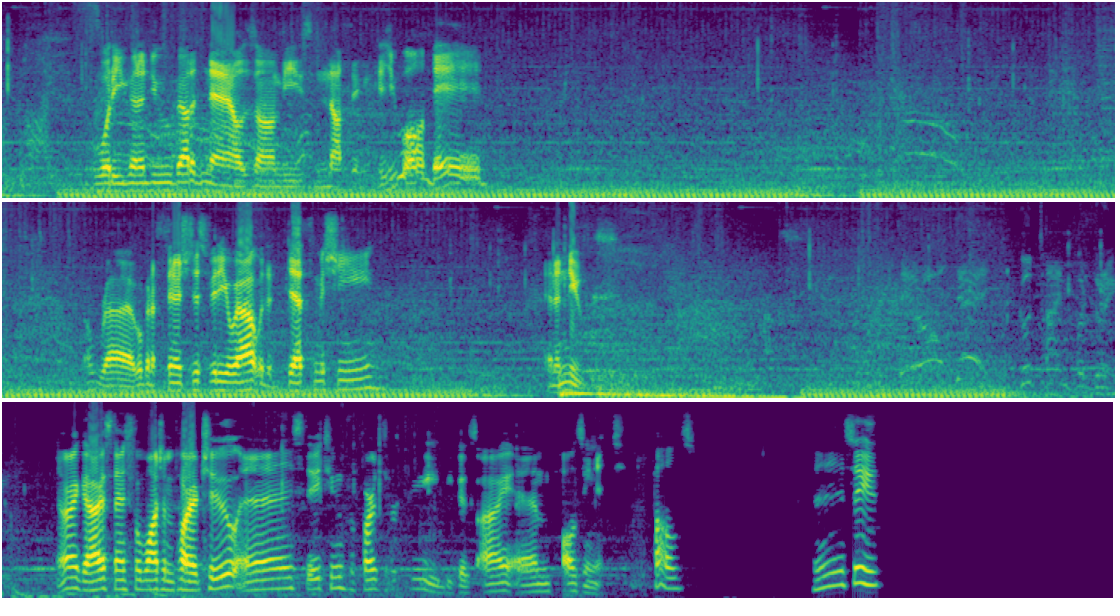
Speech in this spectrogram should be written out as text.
What are you gonna do about it now, zombies? Nothing, because you all dead. Alright, we're gonna finish this video out with a death machine and a nuke. Alright guys, thanks for watching part 2, and stay tuned for part 3, because I am pausing it. Pause. And see you.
